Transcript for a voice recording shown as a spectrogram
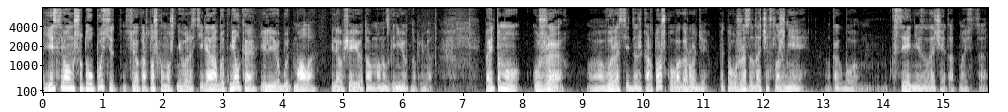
Если он что-то упустит, все, картошка может не вырасти. Или она будет мелкая, или ее будет мало, или вообще ее там, она сгниет, например. Поэтому уже а, вырастить даже картошку в огороде, это уже задача сложнее. Как бы к средней задаче это относится.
